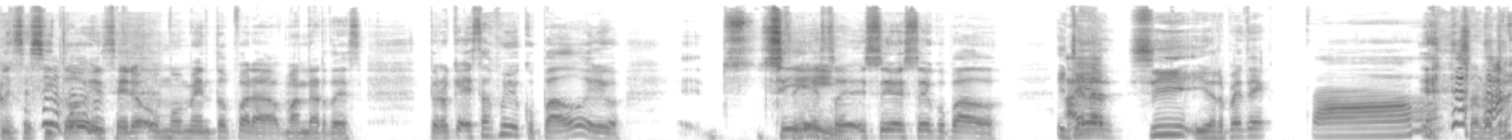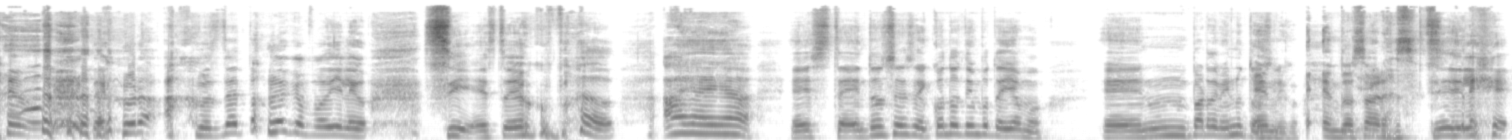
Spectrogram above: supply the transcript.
Necesito, en serio, un momento para mandarte esto. Pero que estás muy ocupado. Y digo, eh, sí, Sí. Estoy, estoy, estoy ocupado. Y Ah, Chalán, sí, y de repente. Te juro, ajusté todo lo que podía y le digo, sí, estoy ocupado. Ay, ay, ay. Este, entonces, ¿en cuánto tiempo te llamo? En un par de minutos. le en, digo. en dos horas. Sí, le dije,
